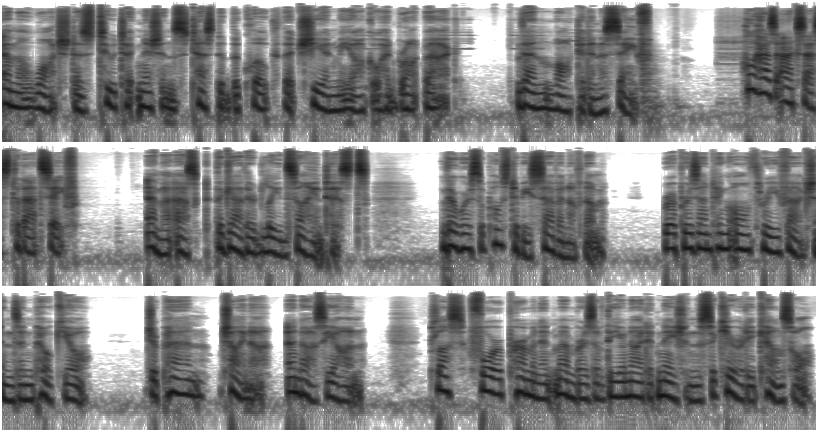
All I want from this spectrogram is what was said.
Emma watched as two technicians tested the cloak that she and Miyako had brought back, then locked it in a safe. Who has access to that safe? Emma asked the gathered lead scientists. There were supposed to be seven of them, representing all three factions in Tokyo Japan, China, and ASEAN plus four permanent members of the United Nations Security Council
